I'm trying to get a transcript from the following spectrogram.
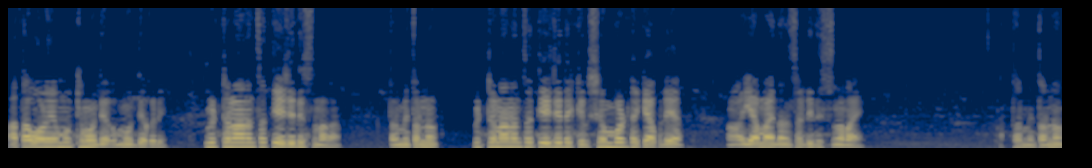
आता वळूया मुख्य मुद्द्या मुद्द्याकडे. विठ्ठलांचा तेज दिसणार का तर मित्रांनो विठ्ठलांचा तेज देखील शंभर टक्के आपल्या या मैदानासाठी दिसणार आहे. तर मित्रांनो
